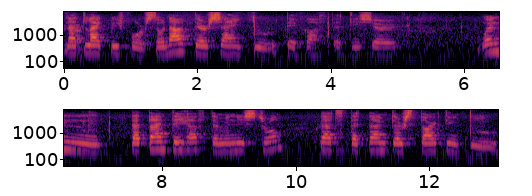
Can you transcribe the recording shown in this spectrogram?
not like before. So now they're trying to take off the t-shirt. When that time they have the menstrual, that's the time they're starting to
